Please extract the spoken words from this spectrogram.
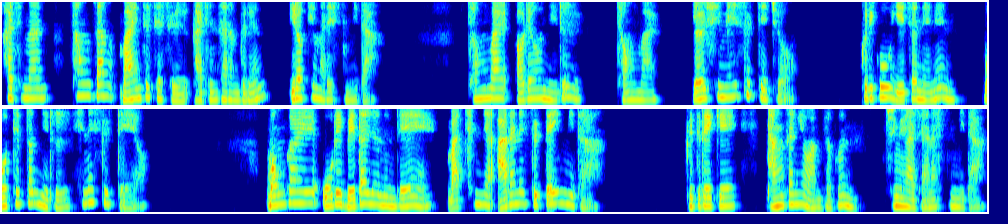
하지만 성장 mindset을 가진 사람들은 이렇게 말했습니다. 정말 어려운 일을 정말 열심히 했을 때죠. 그리고 예전에는 못했던 일을 해냈을 때예요. 뭔가에 오래 매달렸는데 마침내 알아냈을 때입니다. 그들에게 당장의 완벽은 중요하지 않았습니다.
